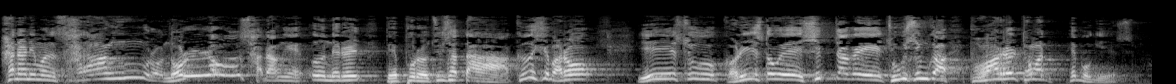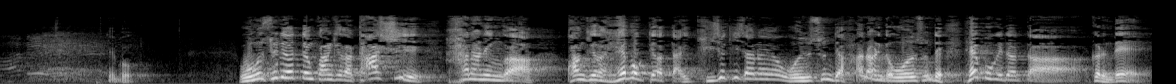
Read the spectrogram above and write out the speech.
하나님은 사랑으로 놀라운 사랑의 은혜를 베풀어 주셨다. 그것이 바로 예수 그리스도의 십자가의 죽으심과 부활을 통한 회복이었습니다. 회복. 원수되었던 관계가 다시 하나님과 관계가 회복되었다. 기적이잖아요. 원수인데 하나님과 원수인데 회복이 되었다. 그런데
